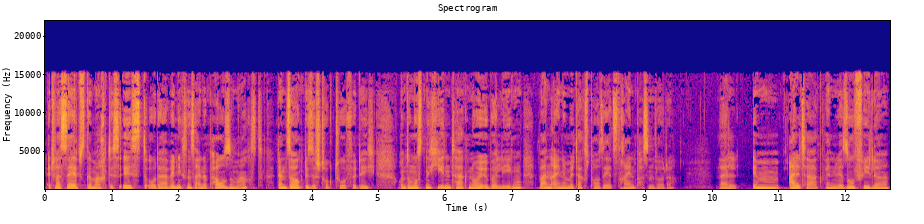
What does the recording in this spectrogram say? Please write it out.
etwas Selbstgemachtes isst oder wenigstens eine Pause machst, dann sorgt diese Struktur für dich und du musst nicht jeden Tag neu überlegen, wann eine Mittagspause jetzt reinpassen würde. Weil im Alltag, wenn wir so viele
